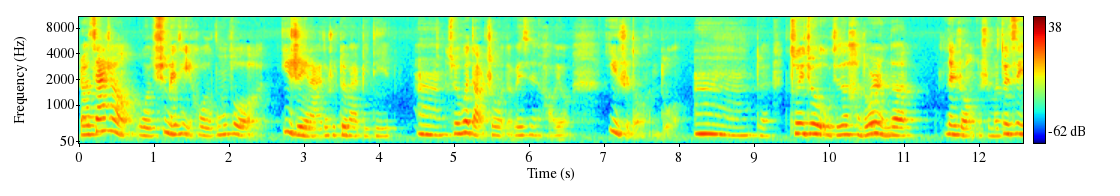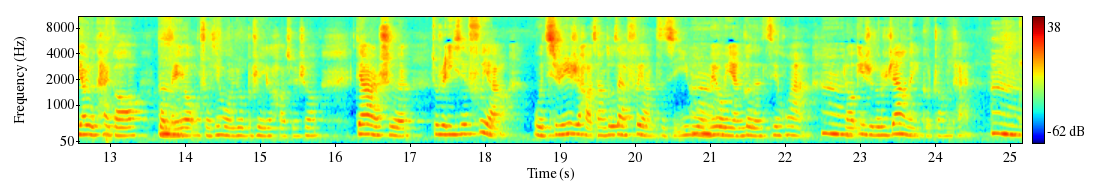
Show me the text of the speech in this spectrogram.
然后加上我去媒体以后的工作一直以来都是对外 BD，嗯所以会导致我的微信好友一直都很多。嗯对，所以就我觉得很多人的那种什么对自己要求太高，我没有。首先我就不是一个好学生，第二是就是一些富养，我其实一直好像都在富养自己，因为我没有严格的计划，嗯然后一直都是这样的一个状态。嗯，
